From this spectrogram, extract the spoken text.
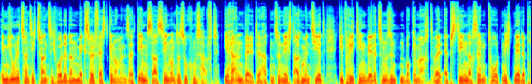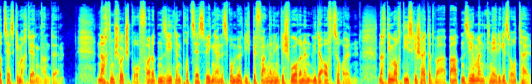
Im Juli 2020 wurde dann Maxwell festgenommen. Seitdem saß sie in Untersuchungshaft. Ihre Anwälte hatten zunächst argumentiert, die Britin werde zum Sündenbock gemacht, weil Epstein nach seinem Tod nicht mehr der Prozess gemacht werden konnte. Nach dem Schuldspruch forderten sie, den Prozess wegen eines womöglich befangenen Geschworenen wieder aufzurollen. Nachdem auch dies gescheitert war, baten sie um ein gnädiges Urteil.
